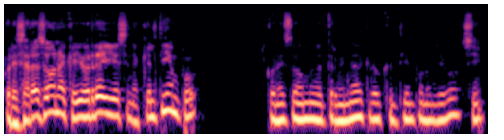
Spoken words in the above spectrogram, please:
Por esa razón, aquellos reyes en aquel tiempo, con esto vamos a terminar, creo que el tiempo nos llegó, sí.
